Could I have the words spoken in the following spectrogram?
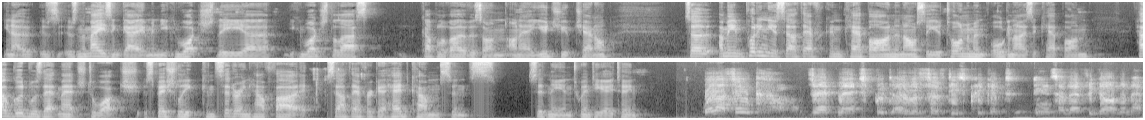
You know, it was, it was an amazing game, and you can watch the uh, you can watch the last couple of overs on, on our YouTube channel. So, I mean, putting your South African cap on and also your tournament organizer cap on, how good was that match to watch, especially considering how far South Africa had come since Sydney in 2018? Well, I think that match put over 50s cricket in South Africa on the map.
